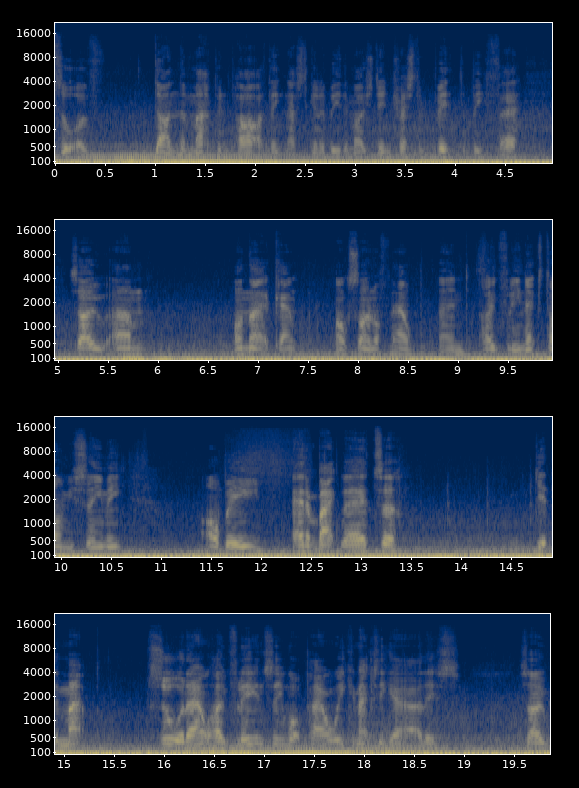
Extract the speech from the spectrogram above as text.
sort of done the mapping part, I think that's going to be the most interesting bit. To be fair, so um, on that account, I'll sign off now, and hopefully next time you see me, I'll be heading back there to get the map sorted out, hopefully, and see what power we can actually get out of this. So,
